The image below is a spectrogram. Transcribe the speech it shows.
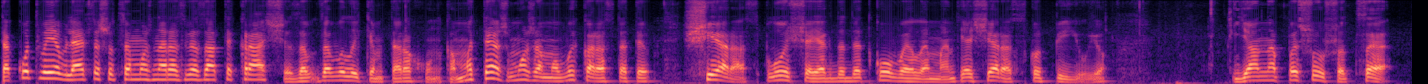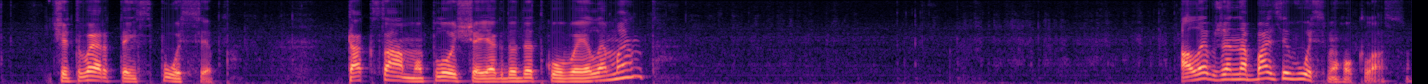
Так от виявляється, що це можна розв'язати краще за, за великим та рахунком. Ми теж можемо використати ще раз площа як додатковий елемент. Я ще раз скопіюю. Я напишу, що це четвертий спосіб. Так само площа як додатковий елемент. Але вже на базі 8 класу.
